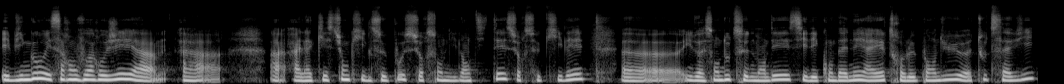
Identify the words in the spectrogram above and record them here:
Et bingo, et ça renvoie Roger à, à, la question qu'il se pose sur son identité, sur ce qu'il est. Euh, il doit sans doute se demander s'il est condamné à être le pendu toute sa vie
